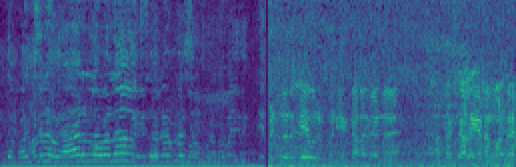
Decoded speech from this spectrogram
இந்த ஃபங்க்ஷனை வேற லெவலாக செலிப்ரேஷன் பண்ணுவோம் ஒரு பெரிய கலை வேணும். அந்த கலையை நம்ம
